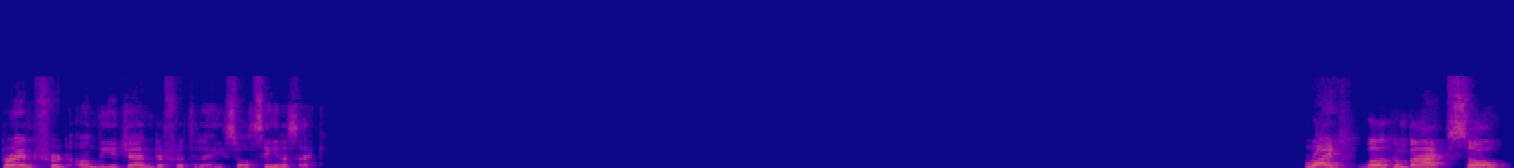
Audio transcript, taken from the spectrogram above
Brentford on the agenda for today. So I'll see you in a sec. Right, welcome back. So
